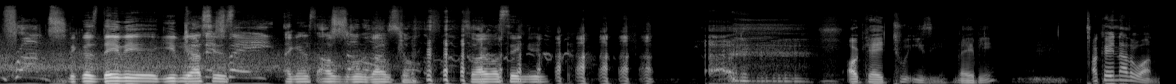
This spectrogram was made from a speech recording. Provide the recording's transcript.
in front. because Davy gave me Goodness assist against Augsburg also. got the phone. So I was thinking, Okay, too easy, maybe. Okay, another one.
